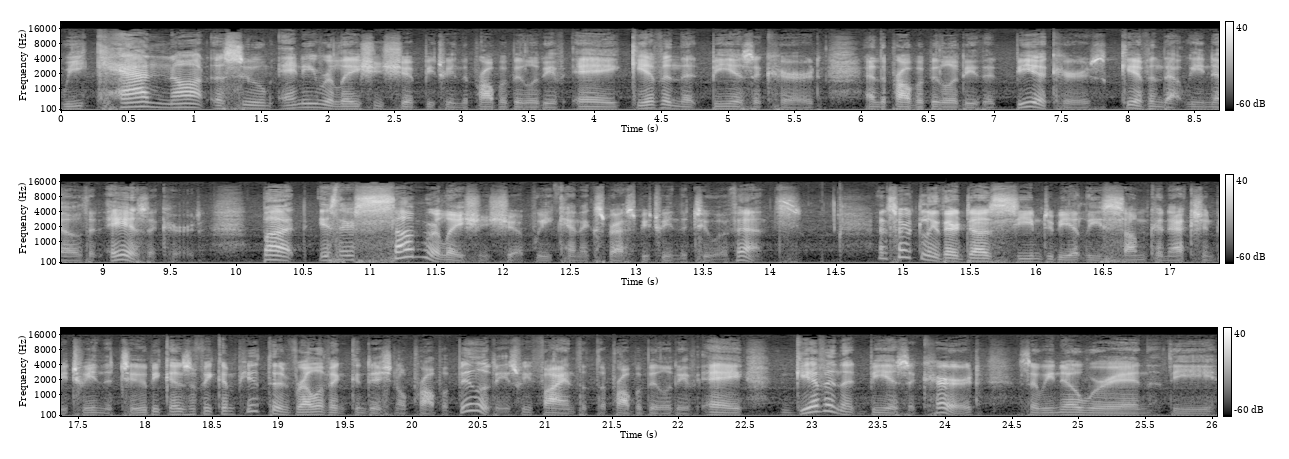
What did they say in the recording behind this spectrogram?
we cannot assume any relationship between the probability of A given that B has occurred and the probability that B occurs given that we know that A has occurred. But is there some relationship we can express between the two events? And certainly there does seem to be at least some connection between the two because if we compute the relevant conditional probabilities, we find that the probability of A, given that B has occurred, so we know we're in the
